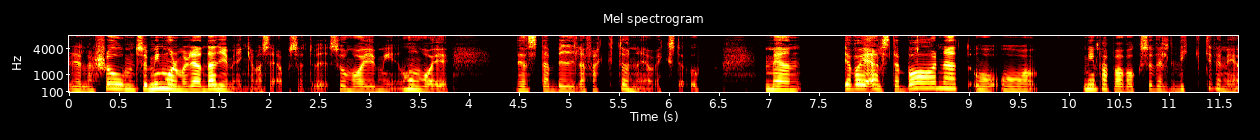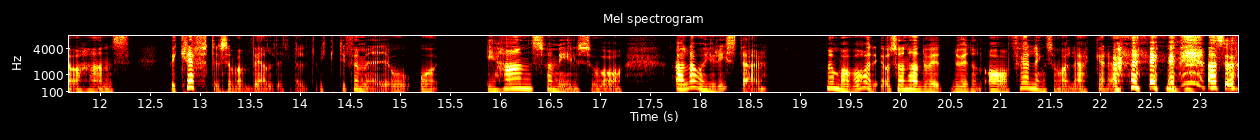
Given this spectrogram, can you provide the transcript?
relation. Så min mormor räddade ju mig kan man säga på sätt och vis. Hon var ju, min, hon var ju den stabila faktorn när jag växte upp. Men jag var ju äldsta barnet och, och min pappa var också väldigt viktig för mig och hans bekräftelse var väldigt, väldigt viktig för mig. Och, och I hans familj så var alla var jurister. Man bara var det. Och sen hade vi du vet, en avföljning som var läkare. alltså,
